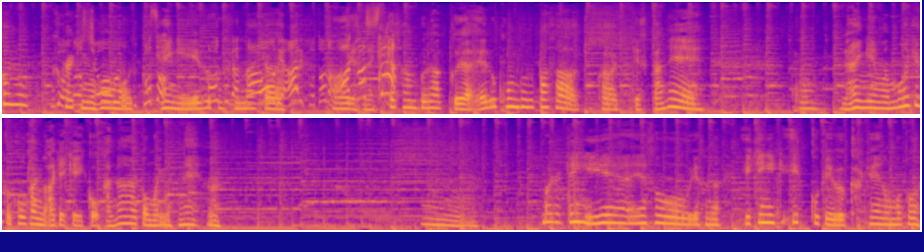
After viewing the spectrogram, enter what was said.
この先の方も手に入れるとしましたらそうですね。北サンブラックやエルコンドルパサーとかですかね。来年はもうちょっと好感度上げていこうかなと思いますね。うん。うん。まだ手に入れられそうですが1日1個という家計のもと考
